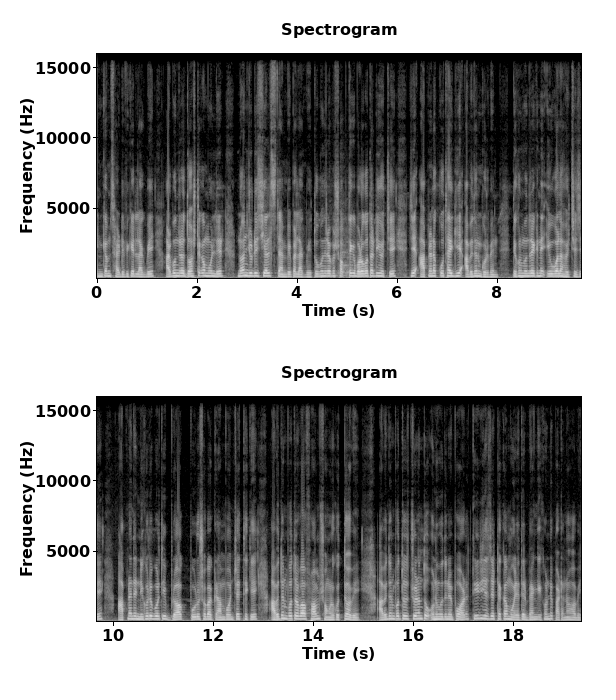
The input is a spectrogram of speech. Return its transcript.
ইনকাম সার্টিফিকেট লাগবে। আর বন্ধুরা, দশ টাকা মূল্যের নন জুডিশিয়াল স্ট্যাম্প পেপার লাগবে। তো বন্ধুরা সব থেকে বড় কথাটি হচ্ছে যে, আপনারা কোথায় গিয়ে আবেদন করবেন? দেখুন বন্ধুরা এখানে এও বলা হচ্ছে যে আপনাদের নিকটবর্তী ব্লক, পৌরসভা, গ্রাম পঞ্চায়েত থেকে আবেদনপত্র বা ফর্ম সংগ্রহ করতে হবে। আবেদনপত্র চূড়ান্ত অনুমোদনের পর তিরিশ হাজার টাকা মহিলাদের ব্যাঙ্ক অ্যাকাউন্টে পাঠানো হবে।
